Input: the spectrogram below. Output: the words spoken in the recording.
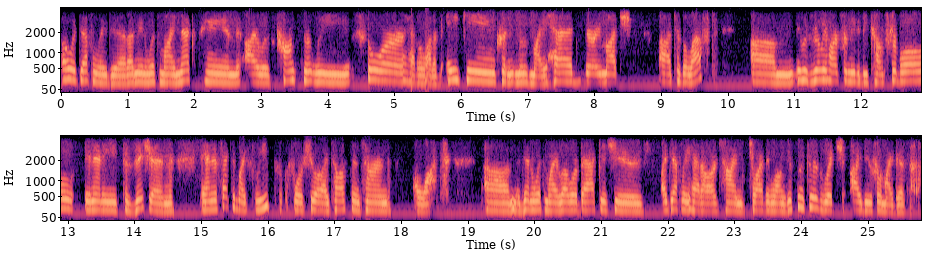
Oh, it definitely did. I mean, with my neck pain, I was constantly sore, had a lot of aching, couldn't move my head very much uh, to the left. Um, it was really hard for me to be comfortable in any position, and it affected my sleep for sure. I tossed and turned a lot. Um, then with my lower back issues, I definitely had a hard time driving long distances, which I do for my business.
